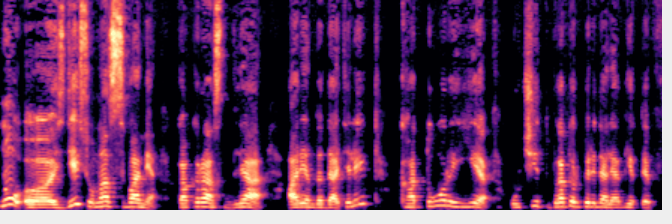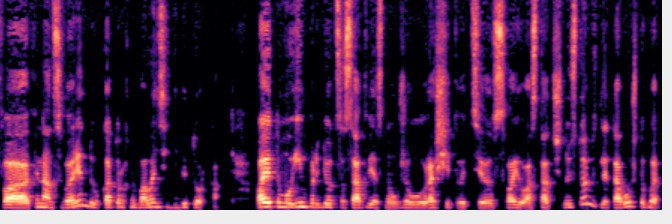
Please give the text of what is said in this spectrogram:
Ну, э, здесь у нас с вами как раз для арендодателей, которые, учит, которые передали объекты в э, финансовую аренду, у которых на балансе дебиторка. Поэтому им придется, соответственно, уже рассчитывать э, свою остаточную стоимость для того, чтобы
